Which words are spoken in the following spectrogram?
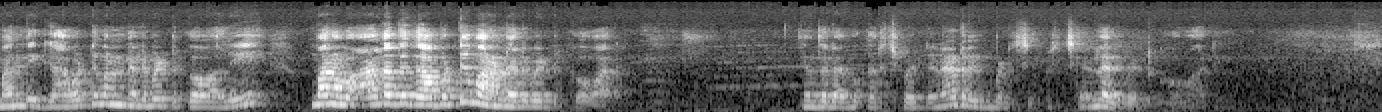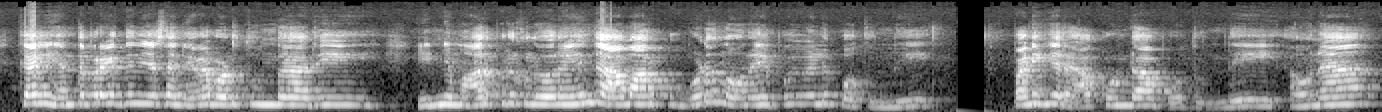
మంది కాబట్టి మనం నిలబెట్టుకోవాలి. మనం వాళ్ళది కాబట్టి మనం నిలబెట్టుకోవాలి. ఎంత డబ్బు ఖర్చు పెట్టినా ట్రీట్మెంట్ చేయించినా నిలబెట్టుకోవాలి. కానీ ఎంత ప్రయత్నం చేసినా నిలబడుతుందా అది? ఇన్ని మార్పులకు లోనైంది ఆ మార్పుకు కూడా లోనైపోయి వెళ్ళిపోతుంది. పనికి రాకుండా పోతుంది. అవునా?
